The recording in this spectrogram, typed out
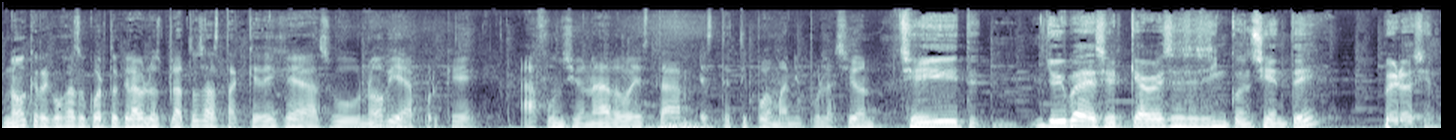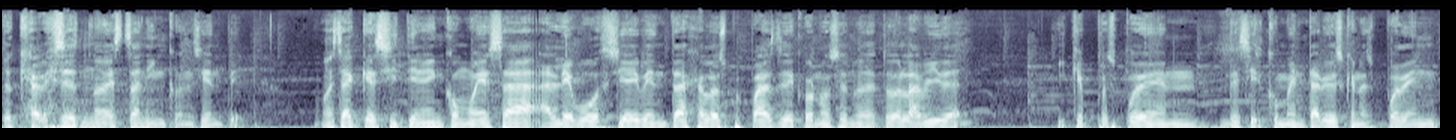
¿no? Que recoja su cuarto, que lave los platos, hasta que deje a su novia, porque ha funcionado esta, este tipo de manipulación. Sí, te- yo iba a decir que a veces es inconsciente, pero siento que a veces no es tan inconsciente. O sea, que sí tienen como esa alevosía y ventaja los papás de conocernos de toda la vida y que pues pueden decir comentarios que nos pueden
